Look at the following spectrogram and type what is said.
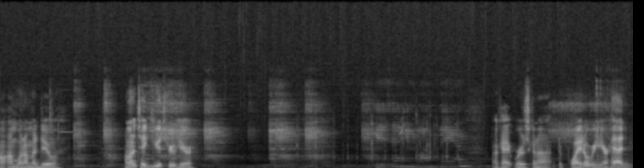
Now, I'm what I'm gonna do. I'm gonna take you through here. Okay, we're just gonna deploy it over your head. And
